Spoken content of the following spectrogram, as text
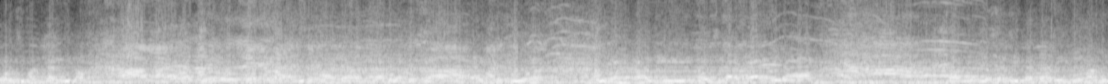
Ojiman Kardino. Ada jauh lagi. Poin yang disajikan mampu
